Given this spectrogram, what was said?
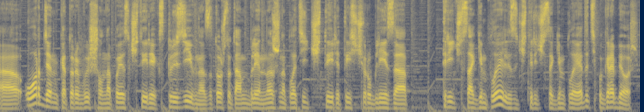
э, Орден, который вышел на PS4 эксклюзивно, за то, что там, блин, нужно платить 4000 рублей за 3 часа геймплея или за 4 часа геймплея. Это типа грабеж.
